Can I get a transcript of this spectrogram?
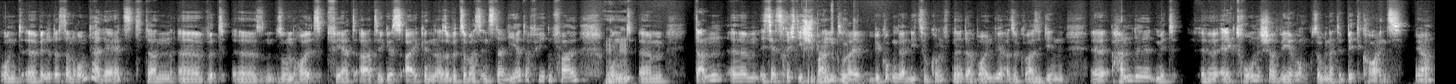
Und äh, wenn du das dann runterlädst, dann äh, wird äh, so so ein Holzpferdartiges Icon, also wird sowas installiert auf jeden Fall. Und ähm, dann ähm, ist jetzt richtig spannend, weil wir gucken da in die Zukunft. Ne? Da wollen wir also quasi den äh, Handel mit äh, elektronischer Währung, sogenannte Bitcoins, ja,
